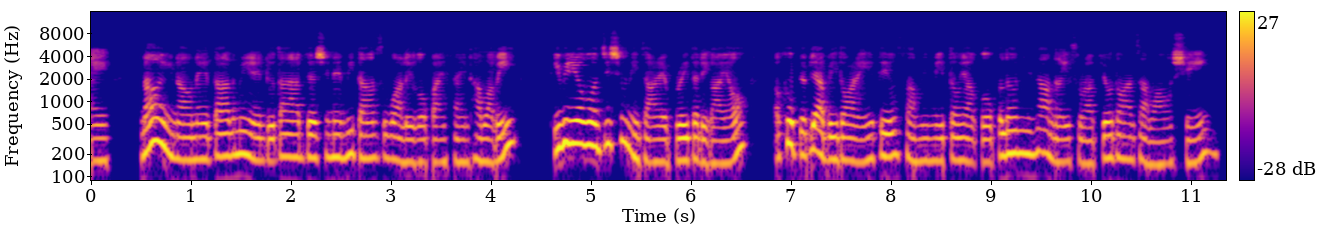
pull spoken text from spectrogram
လည်းနောက်ရင်နောက်နဲ့သားသမီးတွေဒူတာပျော်ရွှင်တဲ့မိသားစုဝါလေးကိုပိုင်ဆိုင်ထားပါပြီ။ဒီဗီဒီယိုကိုကြည့်ရှုနေကြတဲ့ပရိသတ်တွေကရောအခုပြပြပေးသွားတဲ့တရုတ်ဆောင်မီမီ၃ယောက်ကိုဘယ်လိုမြင်ကြမလဲဆိုတာပြောသွားကြပါအောင်ရှင်။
